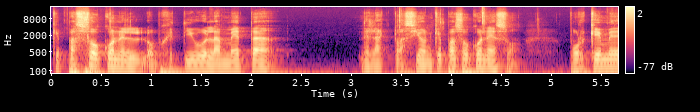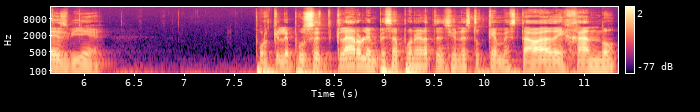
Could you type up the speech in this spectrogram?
¿Qué pasó con el objetivo, la meta de la actuación? ¿Qué pasó con eso? ¿Por qué me desvié? Porque le puse, claro, le empecé a poner atención a esto que me estaba dejando,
